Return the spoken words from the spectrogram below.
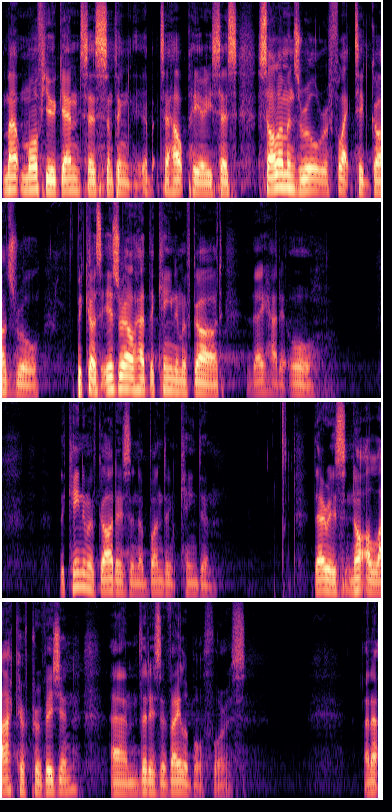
Mount Morphew again says something to help here. He says, Solomon's rule reflected God's rule. Because Israel had the kingdom of God, they had it all. The kingdom of God is an abundant kingdom. There is not a lack of provision um, that is available for us. And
